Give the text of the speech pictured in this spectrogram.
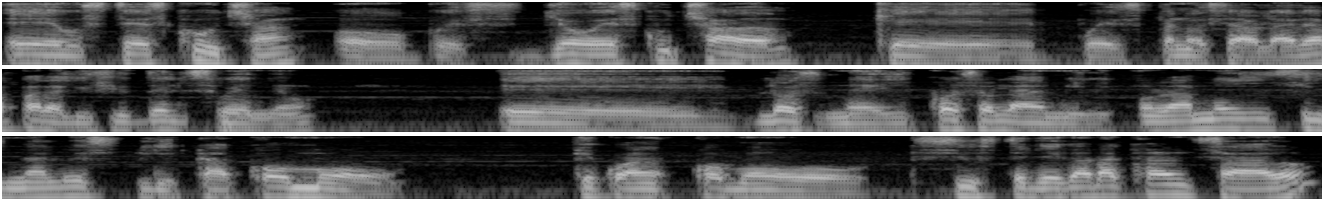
eh, usted escucha, o pues yo he escuchado que pues cuando se habla de la parálisis del sueño, eh, los médicos o la, medicina lo explica como que cua- como si usted llegara cansado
